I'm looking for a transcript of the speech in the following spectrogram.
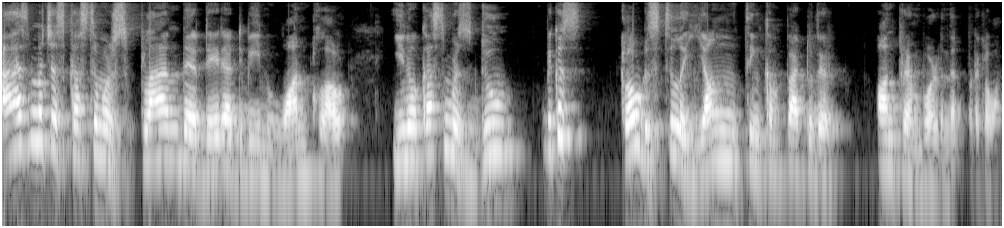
as much as customers plan their data to be in one cloud, you know, customers do because cloud is still a young thing compared to their on-prem world in that particular one.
